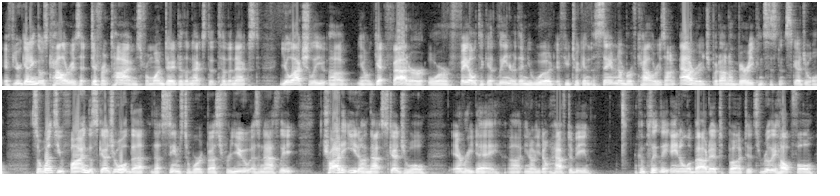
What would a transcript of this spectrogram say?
if you're getting those calories at different times from one day to the next to, the next, you'll actually uh, you know get fatter or fail to get leaner than you would if you took in the same number of calories on average, but on a very consistent schedule. So once you find the schedule that that seems to work best for you as an athlete, try to eat on that schedule every day. Uh, you know you don't have to be completely anal about it, but it's really helpful.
